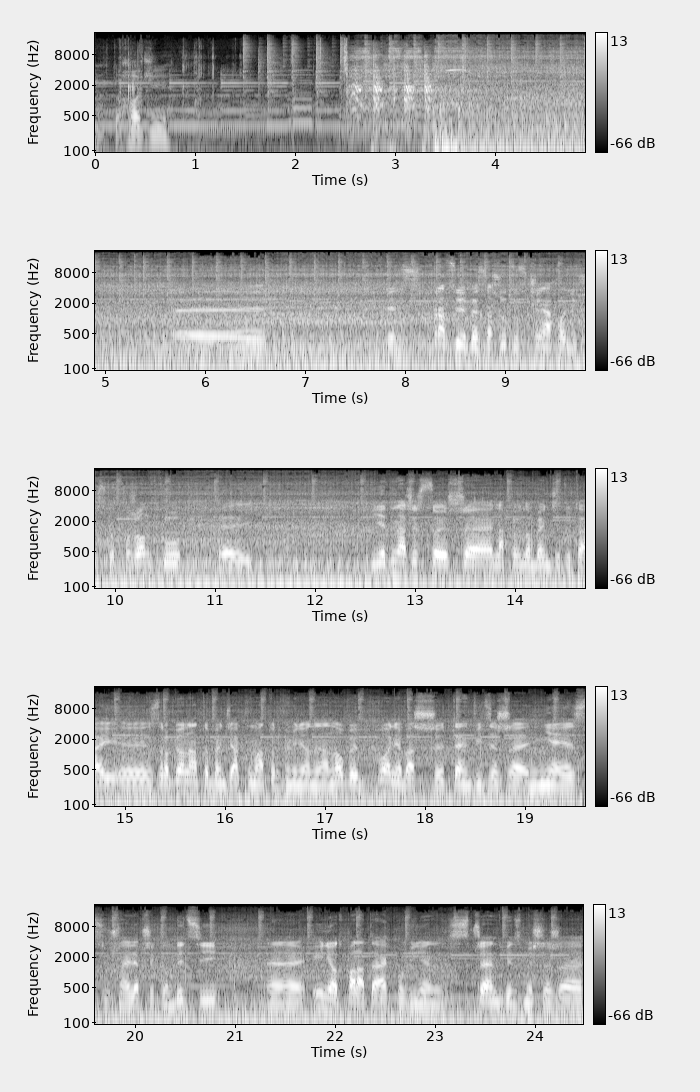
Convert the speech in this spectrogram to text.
jak to chodzi. Yy, więc pracuję bez zarzutu, skrzynia chodzi, wszystko w porządku. Yy, jedyna rzecz, co jeszcze na pewno będzie tutaj yy, zrobiona, to będzie akumulator wymieniony na nowy, ponieważ ten widzę, że nie jest już w najlepszej kondycji yy, i nie odpala tak jak powinien sprzęt, więc myślę, że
